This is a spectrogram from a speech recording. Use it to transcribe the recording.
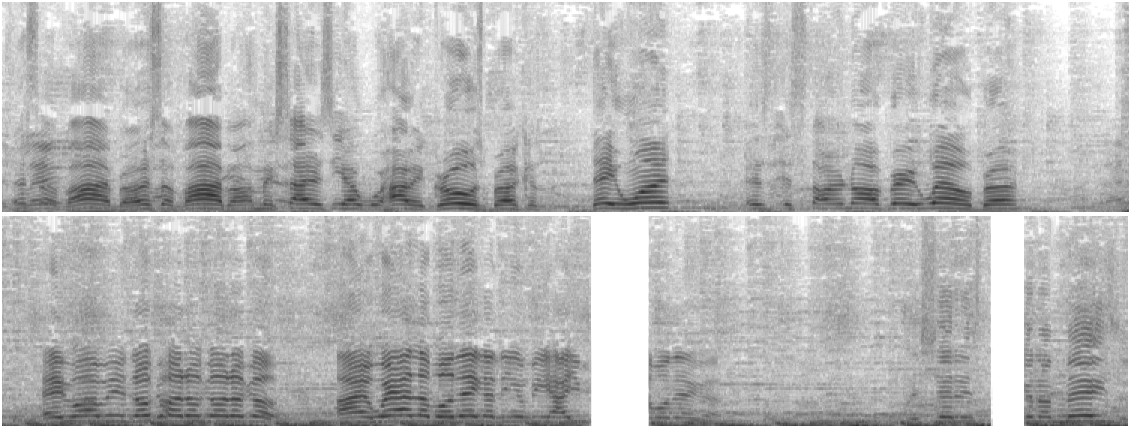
It's a vibe, bro. It's a vibe. I'm excited to see how, how it grows, bro. Cause day one, it's, it's starting off very well, bro. Hey, Bobby, don't go, don't go, don't go. All right, we're at La Bodega DMV. How you La Bodega? This shit is fucking amazing.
